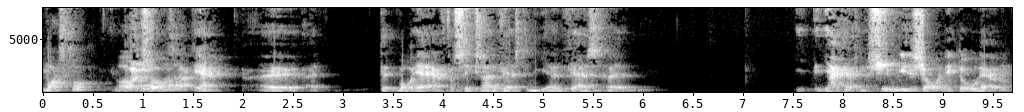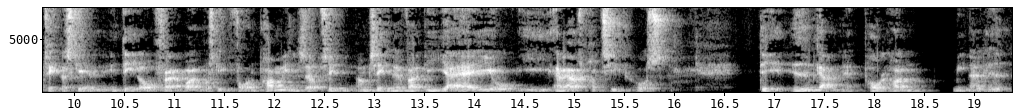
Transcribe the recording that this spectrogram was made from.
Voldstrup. Voldstrup, ja. Øh, at det, hvor jeg er fra 76 til 79. Øh, jeg har en, en lille sjov anekdote, der er jo nogle ting, der sker en, en del år før, hvor jeg måske får en påmindelse om, ting, om tingene, fordi jeg er jo i erhvervspraktik hos det hedengamle Paul Holm, mener han hed.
